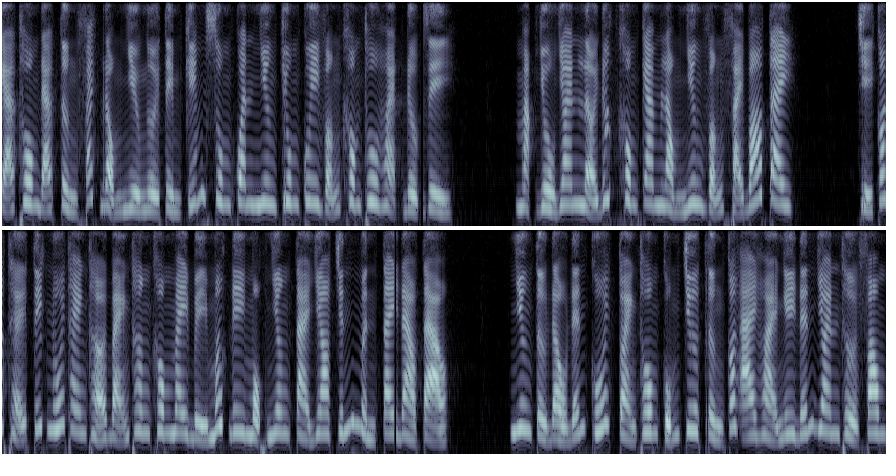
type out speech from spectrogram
Cả thôn đã từng phát động nhiều người tìm kiếm xung quanh nhưng chung quy vẫn không thu hoạch được gì. Mặc dù Doanh Lợi Đức không cam lòng nhưng vẫn phải bó tay. Chỉ có thể tiếc nuối than thở bản thân không may bị mất đi một nhân tài do chính mình tay đào tạo. Nhưng từ đầu đến cuối toàn thôn cũng chưa từng có ai hoài nghi đến Doanh Thừa Phong.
